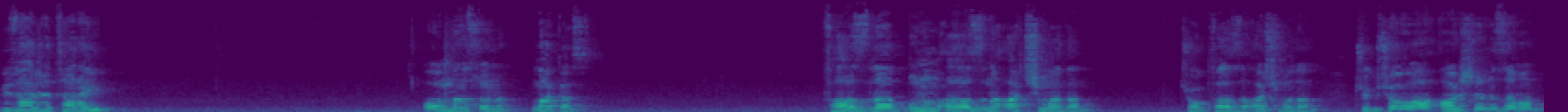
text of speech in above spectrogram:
Güzelce tarayın. Ondan sonra makas. Fazla bunun ağzını açmadan, çok fazla açmadan. Çünkü çok açtığınız zaman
